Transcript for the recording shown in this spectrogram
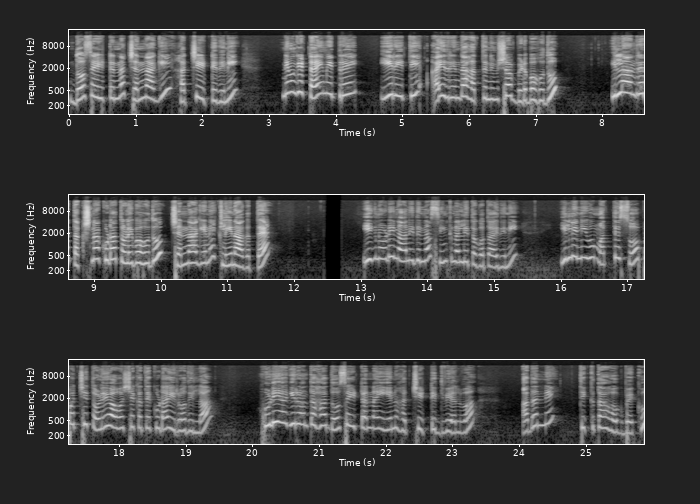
ದೋಸೆ ಹಿಟ್ಟನ್ನು ಚೆನ್ನಾಗಿ ಹಚ್ಚಿ ಇಟ್ಟಿದ್ದೀನಿ. ನಿಮಗೆ ಟೈಮ್ ಇದ್ದರೆ ಈ ರೀತಿ ಐದರಿಂದ ಹತ್ತು ನಿಮಿಷ ಬಿಡಬಹುದು. ಇಲ್ಲ ಅಂದರೆ ತಕ್ಷಣ ಕೂಡ ತೊಳಿಬಹುದು ಚೆನ್ನಾಗೇ ಕ್ಲೀನ್ ಆಗುತ್ತೆ. ಈಗ ನೋಡಿ ನಾನು ಇದನ್ನು ಸಿಂಕ್ನಲ್ಲಿ ತಗೋತಾ ಇದ್ದೀನಿ. ಇಲ್ಲಿ ನೀವು ಮತ್ತೆ ಸೋಪ್ ಹಚ್ಚಿ ತೊಳೆಯೋ ಅವಶ್ಯಕತೆ ಕೂಡ ಇರೋದಿಲ್ಲ. ಹುಳಿಯಾಗಿರುವಂತಹ ದೋಸೆ ಹಿಟ್ಟನ್ನು ಏನು ಹಚ್ಚಿ ಇಟ್ಟಿದ್ವಿ ಅಲ್ವಾ? ಅದನ್ನೇ ತಿಕ್ತಾ ಹೋಗಬೇಕು.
